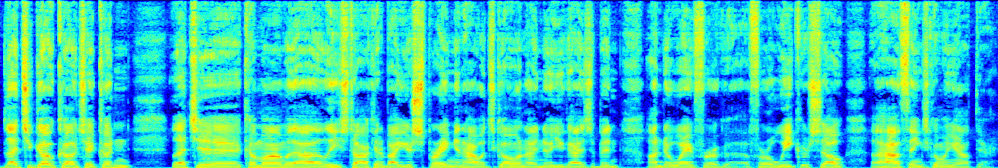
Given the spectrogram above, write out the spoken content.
let you go, Coach, I couldn't let you come on without at least talking about your spring and how it's going. I know you guys have been underway for, for a week or so. Uh, how things going out there?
